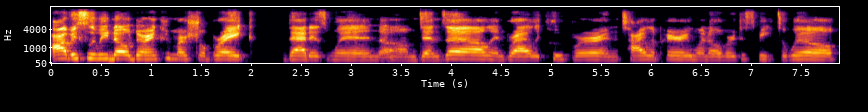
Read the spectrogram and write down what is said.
Obviously, we know during commercial break that is when um, Denzel and Bradley Cooper and Tyler Perry went over to speak to Will.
